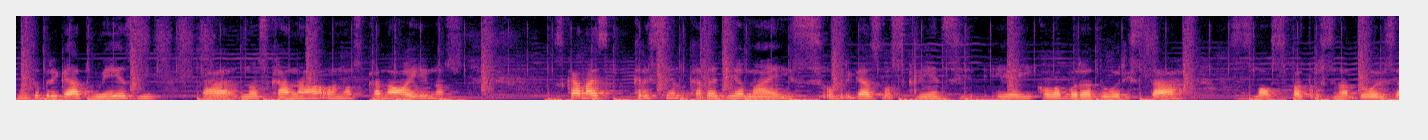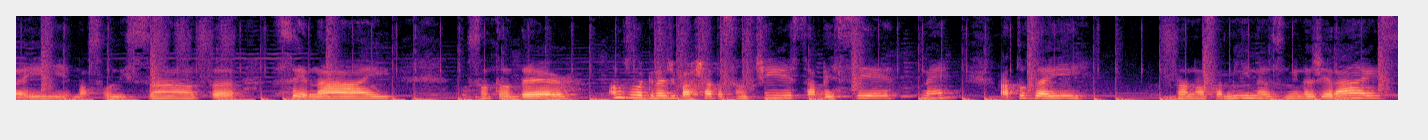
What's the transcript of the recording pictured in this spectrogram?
Muito obrigado mesmo, tá? Nosso canal, nosso canal aí, nosso, os canais crescendo cada dia mais. Obrigado aos nossos clientes e aí colaboradores, tá? Os nossos patrocinadores aí, nossa Unisanta, Senai, o Santander, a nossa grande Baixada Santista, ABC, né? A todos aí da nossa Minas, Minas Gerais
